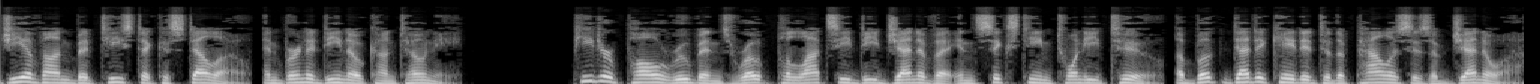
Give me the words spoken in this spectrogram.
Giovan Battista Castello, and Bernardino Cantoni. Peter Paul Rubens wrote Palazzi di Genova in 1622, a book dedicated to the palaces of Genoa.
